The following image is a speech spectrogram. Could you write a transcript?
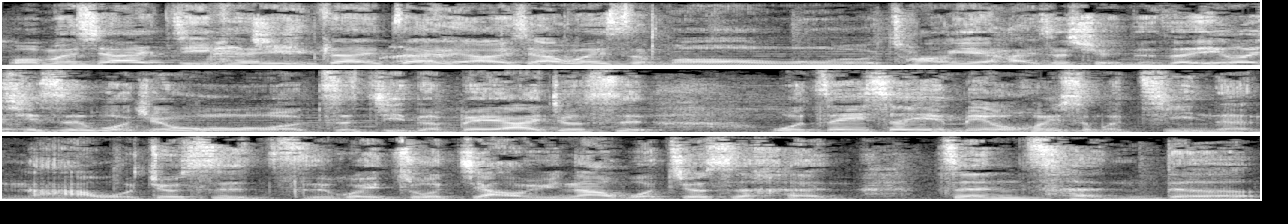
我们下一集可以再再聊一下，为什么我创业还是选择这？因为其实我觉得我自己的悲哀就是，我这一生也没有会什么技能啊，我就是只会做教育。那我就是很真诚的，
